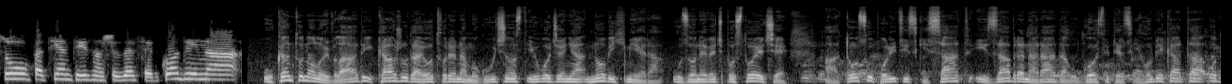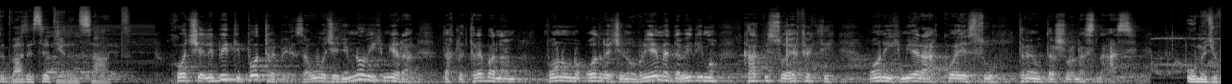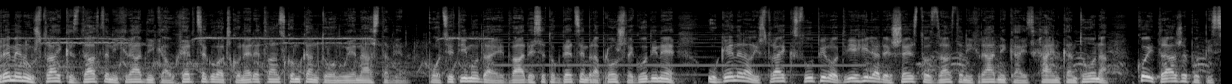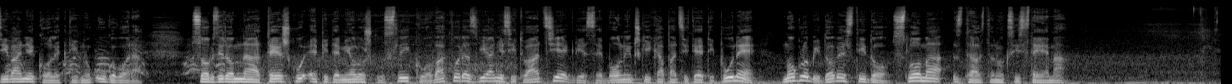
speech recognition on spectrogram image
su pacijenti iznad 60 godina. U kantonalnoj vladi kažu da je otvorena mogućnost i uvođenja novih mjera uz one već postojeće, a to su policijski sat i zabrana rada ugostiteljskih objekata od 21 sat. Hoće li biti potrebe za uvođenjem novih mjera, dakle treba nam ponovno određeno vrijeme da vidimo kakvi su efekti onih mjera koje su trenutačno na snazi. Umeđu vremenu štrajk zdravstvenih radnika u Hercegovačko-Neretvanskom kantonu je nastavljen. Podsjetimo da je 20. decembra prošle godine u generalni štrajk stupilo 2600 zdravstvenih radnika iz Hajn kantona koji traže potpisivanje kolektivnog ugovora. S obzirom na tešku epidemiološku sliku, ovakvo razvijanje situacije gdje se bolnički kapaciteti pune, moglo bi dovesti do sloma zdravstvenog sistema.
